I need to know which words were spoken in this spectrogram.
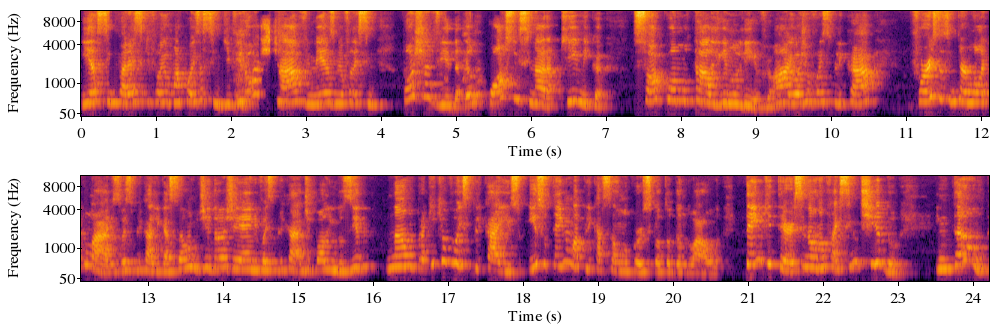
E assim, parece que foi uma coisa assim, que virou a chave mesmo. Eu falei assim: poxa vida, eu não posso ensinar a química só como está ali no livro. Ah, hoje eu vou explicar forças intermoleculares, vou explicar ligação de hidrogênio, vou explicar de polo induzido. Não, para que, que eu vou explicar isso? Isso tem uma aplicação no curso que eu estou dando aula. Tem que ter, senão não faz sentido. Então,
